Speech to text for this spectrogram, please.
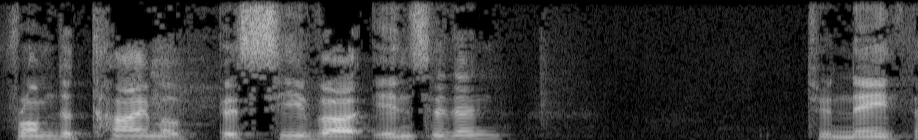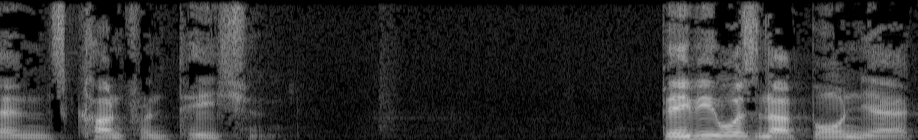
from the time of Bathsheba incident to Nathan's confrontation. Baby was not born yet.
